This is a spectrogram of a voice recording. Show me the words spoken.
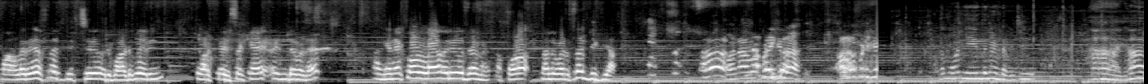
വളരെ ശ്രദ്ധിച്ച് ഒരുപാട് പേര് വർക്കേഴ്സ് ഒക്കെ ഉണ്ട് ഇവിടെ. അങ്ങനെയൊക്കെ ഉള്ള ഒരു ഇതാണ്. അപ്പൊ നല്ലപോലെ ശ്രദ്ധിക്കുക. ആ,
